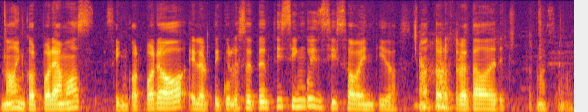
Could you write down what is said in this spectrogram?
¿no? Incorporamos, se incorporó el artículo 75, inciso 22, ¿no? Todos los tratados de derecho internacional.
